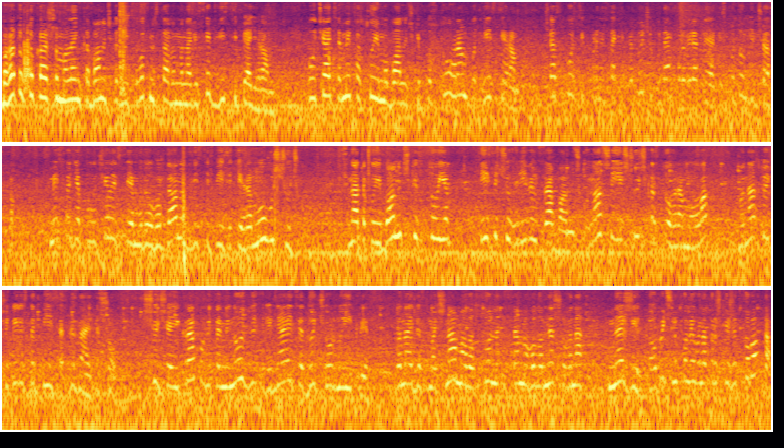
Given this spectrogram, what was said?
Багато хто каже, що маленька баночка, дивіться, от ми ставимо на віси 205 грам. Получається, ми фасуємо баночки по 100 грам, по 200 грам. Зараз Костік принесе кипяточок, будемо перевіряти на якість. Потім, дівчатка, ми сьогодні отримали всі модель Гордану 250 грамову щучку. Ціна такої баночки стоїть 1000 гривень за баночку. У нас ще є щучка 100 грамова, вона стоїть 450. Ви знаєте, що щуча ікра по вітамінозі рівняється до чорної ікри. Вона йде смачна, малосольна і саме головне, що вона не жидка. Обично, коли вона трошки жидковата,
